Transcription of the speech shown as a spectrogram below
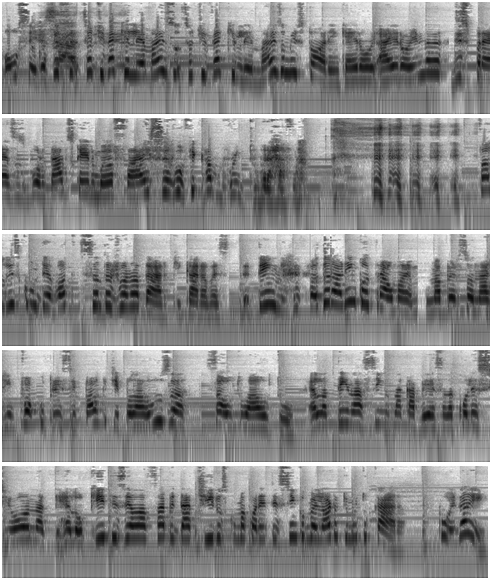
Ou seja, se, se, eu tiver que ler mais, se eu tiver que ler mais uma história em que a, hero, a heroína despreza os bordados que a irmã faz, eu vou ficar muito brava. Falo isso como devoto de Santa Joana Dark, cara, mas tem. Eu adoraria encontrar uma, uma personagem foco principal que, tipo, ela usa salto alto, ela tem lacinhos na cabeça, ela coleciona Hello Kitties e ela sabe dar tiros com uma 45 melhor do que muito cara. Pô, e daí?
